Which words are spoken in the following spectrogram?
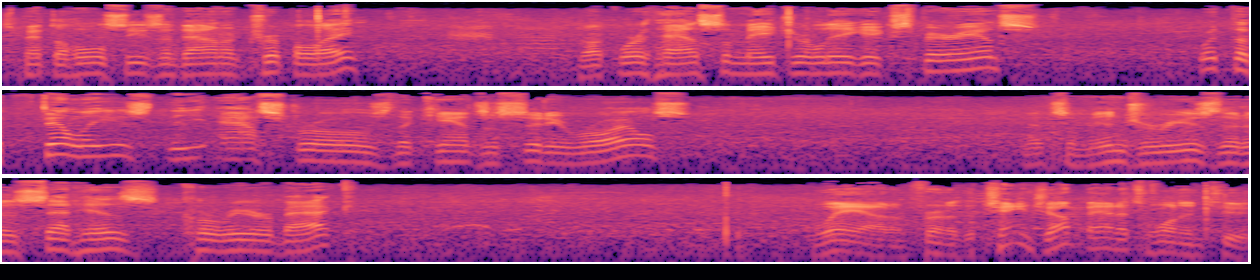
spent the whole season down in AAA. Duckworth has some major league experience with the Phillies, the Astros, the Kansas City Royals. Had some injuries that has set his career back. Way out in front of the changeup, and it's one and two.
